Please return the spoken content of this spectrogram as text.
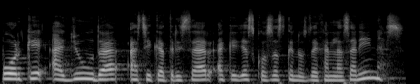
porque ayuda a cicatrizar aquellas cosas que nos dejan las harinas.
